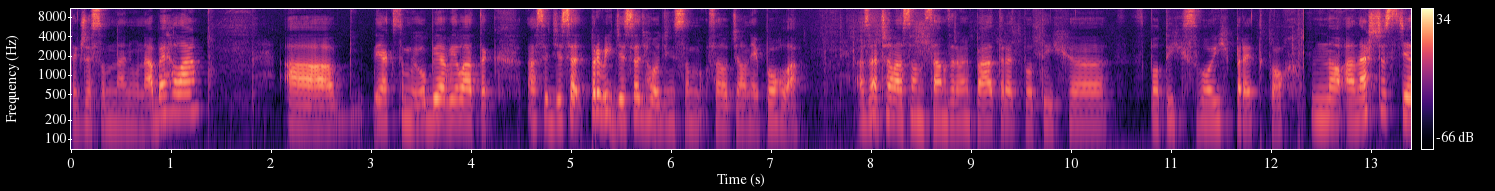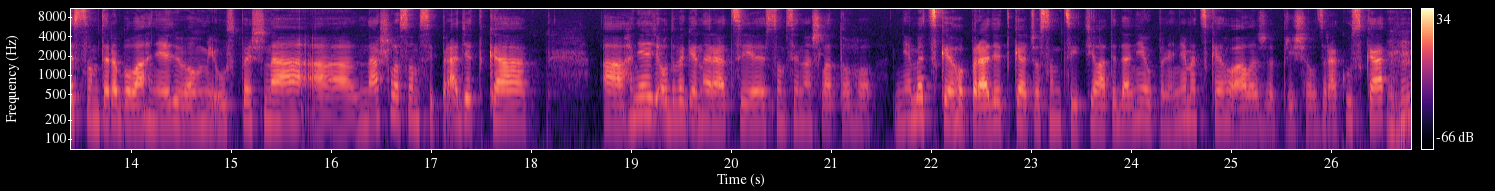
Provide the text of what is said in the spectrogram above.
takže som na ňu nabehla a jak som ju objavila, tak asi 10, prvých 10 hodín som sa odtiaľ nepohla. A začala som samozrejme pátrať po tých, e, po tých svojich predkoch. No a našťastie som teda bola hneď veľmi úspešná a našla som si pradetka, a hneď o dve generácie som si našla toho nemeckého pradetka, čo som cítila, teda nie úplne nemeckého, ale že prišiel z Rakúska. Mm-hmm.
